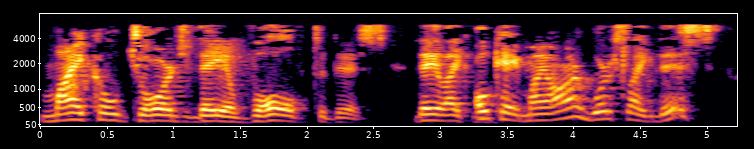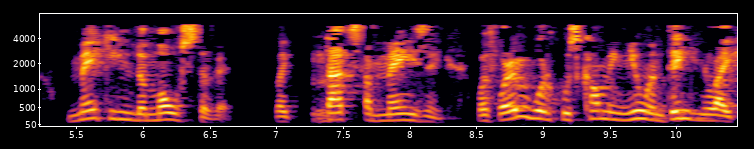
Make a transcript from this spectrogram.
Michael, George, they evolved to this. They like, Mm. okay, my arm works like this, making the most of it. Like, Mm. that's amazing. But for everyone who's coming new and thinking like,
